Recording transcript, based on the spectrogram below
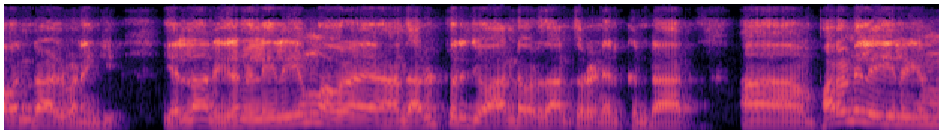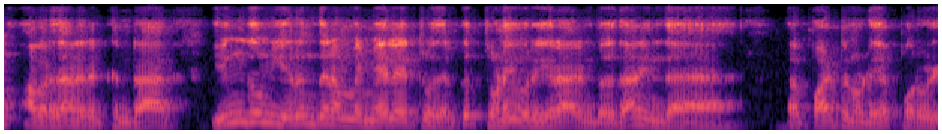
அவன்றாள் வணங்கி. எல்லா நிகழ்நிலையிலையும் அவர் அந்த அருட்பெருஜி ஆண்டவர் தான் துறை நிற்கின்றார். பரநிலையிலையும் அவர் தான் இருக்கின்றார். இங்கும் இருந்து நம்மை மேலேற்றுவதற்கு துணை புரிகிறார் என்பதுதான் இந்த பாட்டினுடைய பொருள்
